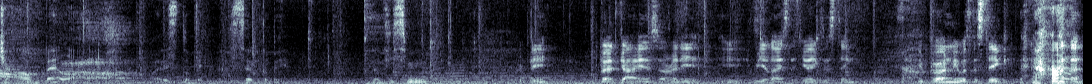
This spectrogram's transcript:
Ciao, Bella. Where is Toby? Sir Toby. Does he see me? Quickly. Bad guy is already. He realized that you're existing. You burn me with the stick. burn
